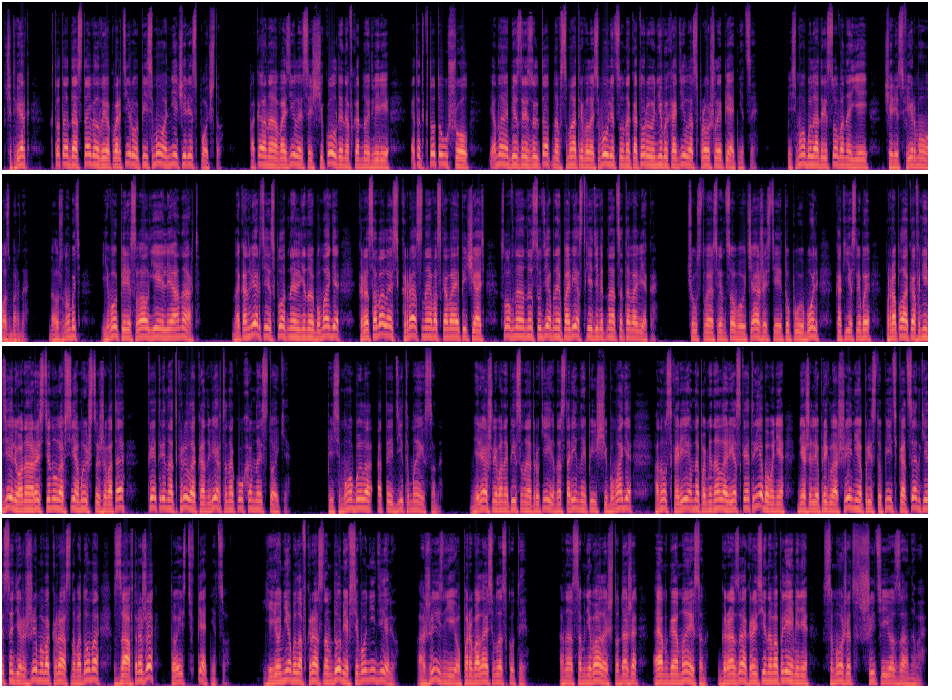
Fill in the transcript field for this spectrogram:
В четверг кто-то доставил в ее квартиру письмо не через почту. Пока она возилась со щеколдой на входной двери, этот кто-то ушел, и она безрезультатно всматривалась в улицу, на которую не выходила с прошлой пятницы. Письмо было адресовано ей через фирму Осборна. Должно быть, его переслал ей Леонард. На конверте из плотной льняной бумаги красовалась красная восковая печать, словно на судебной повестке XIX века. Чувствуя свинцовую тяжесть и тупую боль, как если бы, проплакав неделю, она растянула все мышцы живота, Кэтрин открыла конверт на кухонной стойке. Письмо было от Эдит Мейсон. Неряшливо написанное от руки на старинной пище бумаге, оно скорее напоминало резкое требование, нежели приглашение приступить к оценке содержимого Красного дома завтра же, то есть в пятницу. Ее не было в Красном доме всего неделю, а жизнь ее порвалась в лоскуты. Она сомневалась, что даже М.Г. Мейсон, гроза крысиного племени, сможет сшить ее заново.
